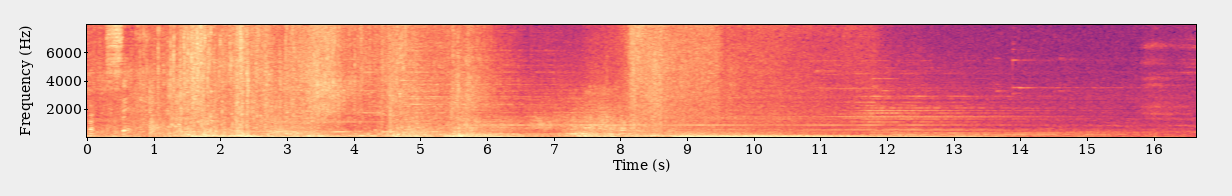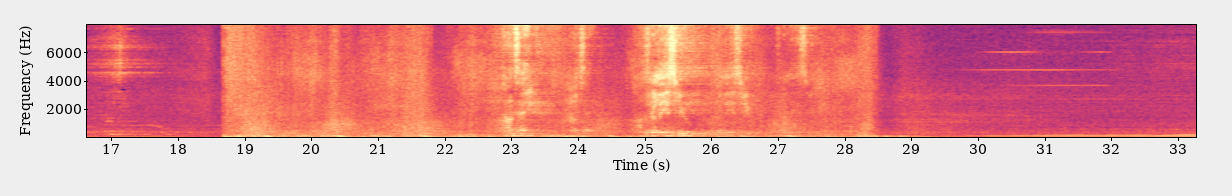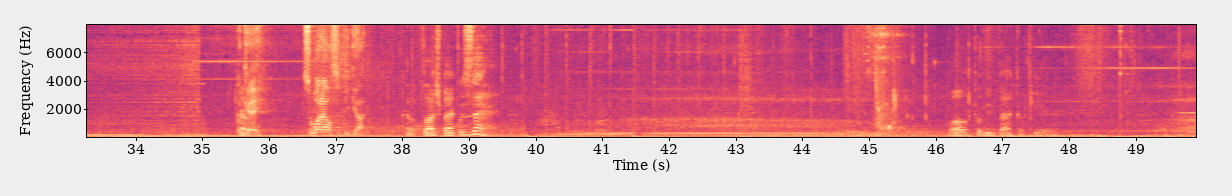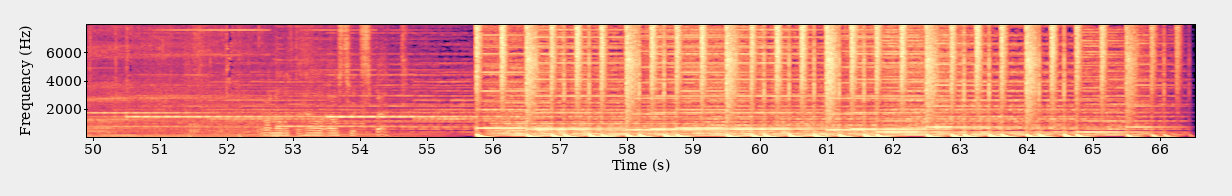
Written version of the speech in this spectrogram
Oh, I Okay. So what else have you got? What kind of flashback was that? Well, put me back up here. I don't know what the hell else to expect.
